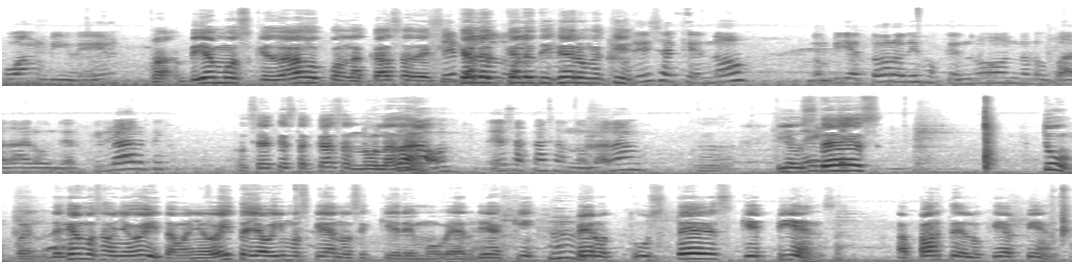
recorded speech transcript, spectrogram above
Juan vive él. Va, Habíamos quedado con la casa de aquí. Sí, ¿Qué, les, no. ¿Qué les dijeron aquí? Dice que no. Don Villatoro dijo que no, no los va a dar donde alquilar. dijo. O sea que esta casa no la dan. No, esa casa no la dan. Ah, Y Yo ustedes, tú, bueno, dejemos a Doña Goyita. Doña Goyita ya oímos que ella no se quiere mover de aquí. Pero ustedes, ¿qué piensan? Aparte de lo que ella piensa.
